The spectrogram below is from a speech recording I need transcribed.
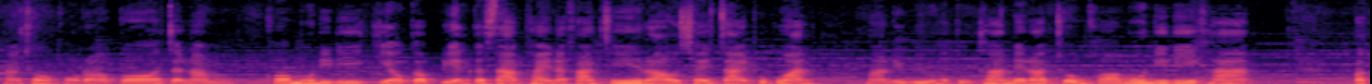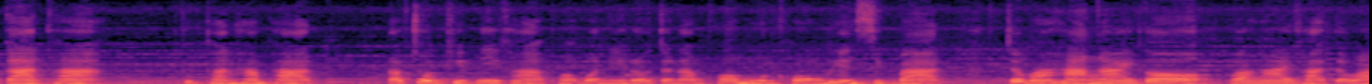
ทางช่องของเราก็จะนำข้อมูลดีๆ เกี่ยวกับเหรียญกระสาบไทยนะคะ ที่เราใช้จ่ายทุกวัน มารีวิวให้ทุกท่านได้รับชมข้อมูลดีๆ ค่ะ ประกาศค่ะ ทุกท่านห้ามพลาด รับชมคลิปนี้ค่ะ เพราะวันนี้เราจะนำข้อมูลของเหรียญ10 บาท จะว่าหาง่ายก็ว่าง่ายค่ะ แต่ว่า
